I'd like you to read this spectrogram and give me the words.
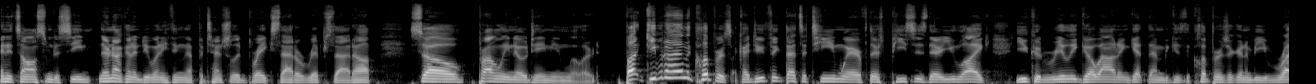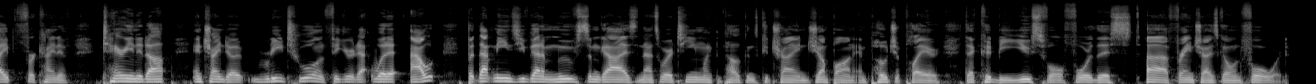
And it's awesome to see. They're not going to do anything that potentially breaks that or rips that up. So probably no Damian Lillard. But keep an eye on the Clippers. Like I do think that's a team where if there's pieces there you like, you could really go out and get them because the Clippers are going to be ripe for kind of tearing it up and trying to retool and figure it out, what it out. But that means you've got to move some guys, and that's where a team like the Pelicans could try and jump on and poach a player that could be useful for this uh, franchise going forward.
